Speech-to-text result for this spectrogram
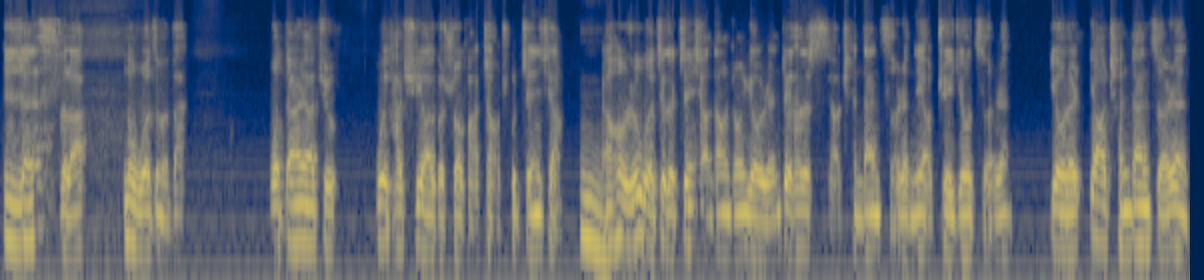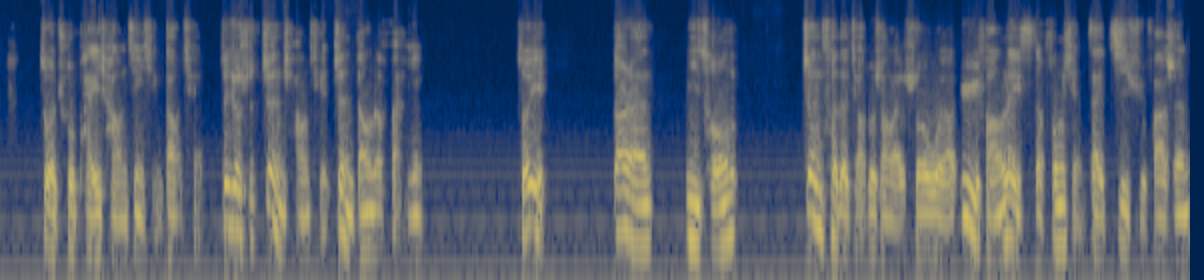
人死了，那我怎么办？我当然要去为他去要一个说法，找出真相。嗯，然后如果这个真相当中有人对他的死要承担责任，那要追究责任；有人要承担责任，做出赔偿进行道歉，这就是正常且正当的反应。所以，当然你从。政策的角度上来说，我要预防类似的风险再继续发生，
